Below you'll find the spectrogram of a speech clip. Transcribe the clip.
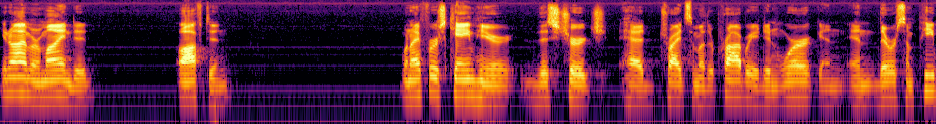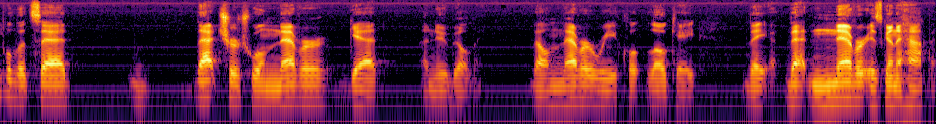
You know, I'm reminded often when I first came here, this church had tried some other property, it didn't work, and, and there were some people that said that church will never get a new building. They'll never relocate. They, that never is going to happen.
